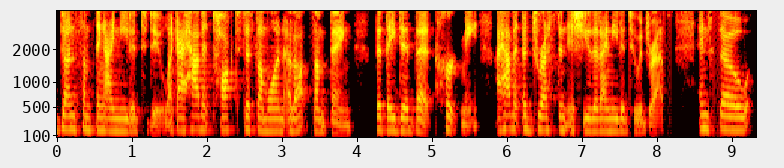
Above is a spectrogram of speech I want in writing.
done something I needed to do. Like I haven't talked to someone about something that they did that hurt me. I haven't addressed an issue that I needed to address. And so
